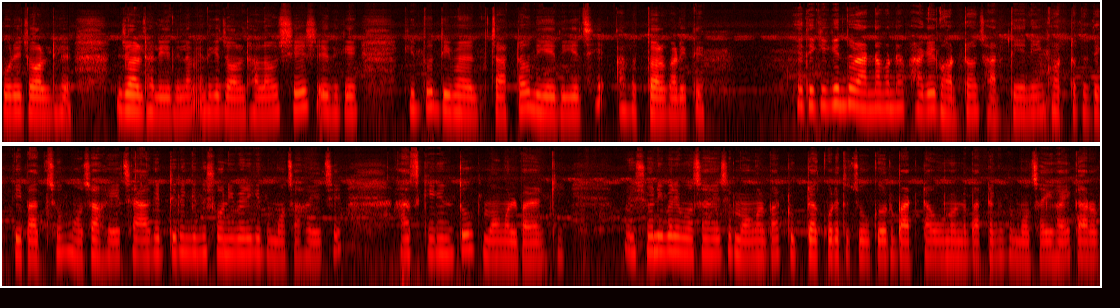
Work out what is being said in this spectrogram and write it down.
করে জল ঢে, জল ঢালিয়ে দিলাম। এদিকে জল ঢালাও শেষ, এদিকে কিন্তু ডিমের চারটাও দিয়ে দিয়েছি আলুর তরকারিতে। এদিকে কিন্তু রান্নাবান্নার ফাঁকে ঘরটাও ঝাড় দিয়ে নিই। ঘরটাতে দেখতেই পাচ্ছ মোছা হয়েছে। আগের দিনে কিন্তু শনিবারই কিন্তু মোছা হয়েছে। আজকে কিন্তু মঙ্গলবার আর কি। শনিবারে মোছা হয়েছে, মঙ্গলবার টুকটাক করে তো চৌকোর বারটা, উনুনের বারটা কিন্তু মোছাই হয়। কারণ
